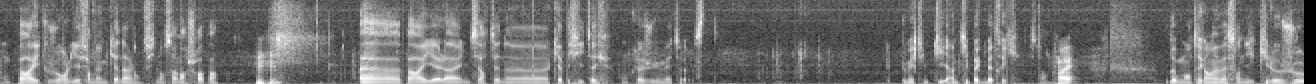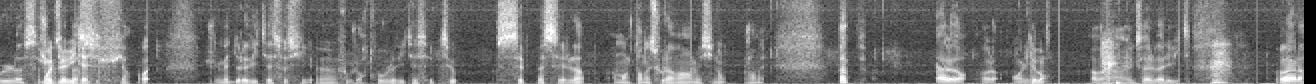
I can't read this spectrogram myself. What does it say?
Donc pareil, toujours lié sur le même canal, hein, sinon ça marchera pas. Mhm. Euh, pareil, elle a une certaine euh, capacité. Donc là, je vais lui mettre. je vais mettre une petit, un petit pack batterie, histoire Ouais. d'augmenter quand même à 110 kJ. que de la vitesse. suffire. Ouais. Je vais mettre de la vitesse aussi. faut que je retrouve la vitesse. C'est passé où? C'est passé là. À moins que t'en aies sous la main, mais sinon j'en ai. Hop. Alors, voilà, on limite. bon. Ah bah, avec ça, elle va aller vite. Voilà.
